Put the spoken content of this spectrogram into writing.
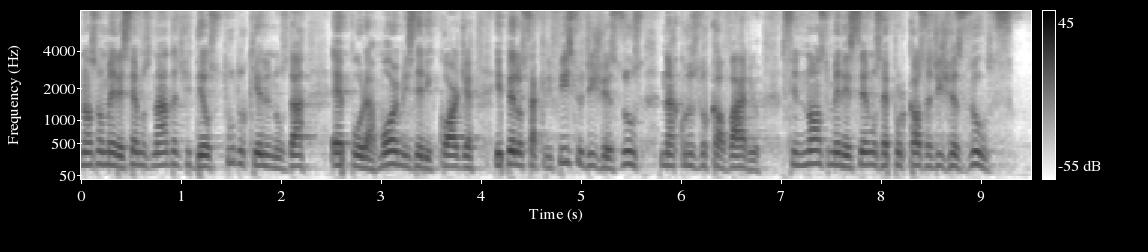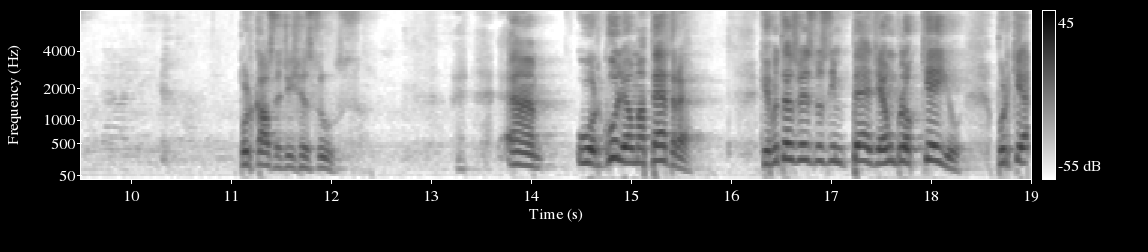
nós não merecemos nada de Deus, tudo que Ele nos dá é por amor, misericórdia e pelo sacrifício de Jesus na cruz do Calvário. Se nós merecemos é por causa de Jesus. Por causa de Jesus. Ah, o orgulho é uma pedra que muitas vezes nos impede, é um bloqueio, porque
